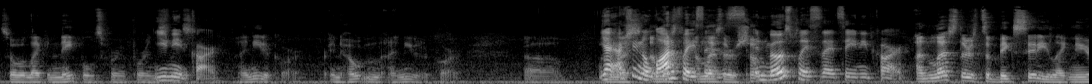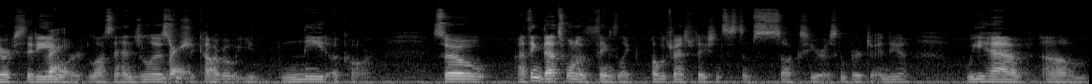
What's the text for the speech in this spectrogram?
So, like in Naples, for for instance, You need a car. I need a car. In Houghton, I needed a car. Um, Yeah, unless- actually, in a lot of places, unless some- in most places, I'd say you need a car. unless there's a big city like New York City Right. or Los Angeles or Chicago, you need a car. So I think that's one of the things. Like public transportation system sucks here as compared to India. We have, um,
